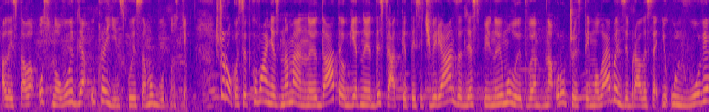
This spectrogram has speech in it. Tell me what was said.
але й стала основою для української самобутності. Щороку святкування знаменної дати об'єднує десятки тисяч вірян задля спільної молитви. На урочистий молебень зібралися і у Львові.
